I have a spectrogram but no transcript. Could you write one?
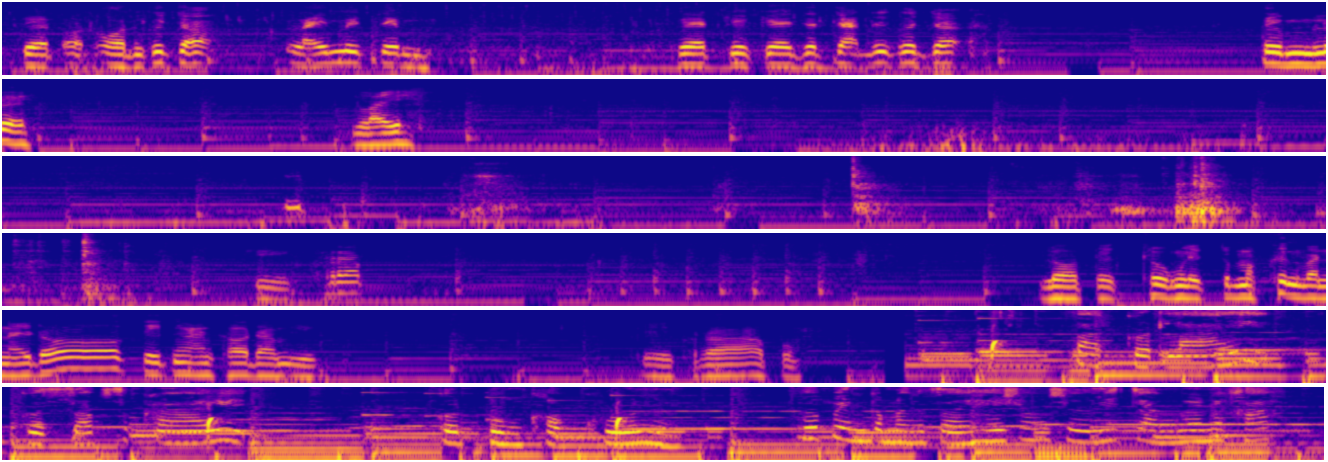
แดดอ่อนๆก็จะไหลไม่เต็ม แดดแก่ๆจะจัดนี่ก็จะเต็มเลย ไหล ปิดโอเคครับรอแต่โครงเหล็กจะมาขึ้นวันไหนดอก ติดงานขาวดำอีก โอเคครับผมากกดไลค์ กด Subscribe กดปุ่มขอบคุณ เพื่อเป็นกำลังใจให้ช่องเชอรี่จังด้วยนะคะ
